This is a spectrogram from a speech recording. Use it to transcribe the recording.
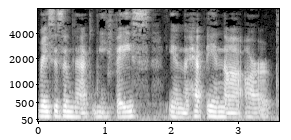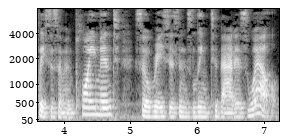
racism that we face in the in uh, our places of employment. So racism is linked to that as well.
